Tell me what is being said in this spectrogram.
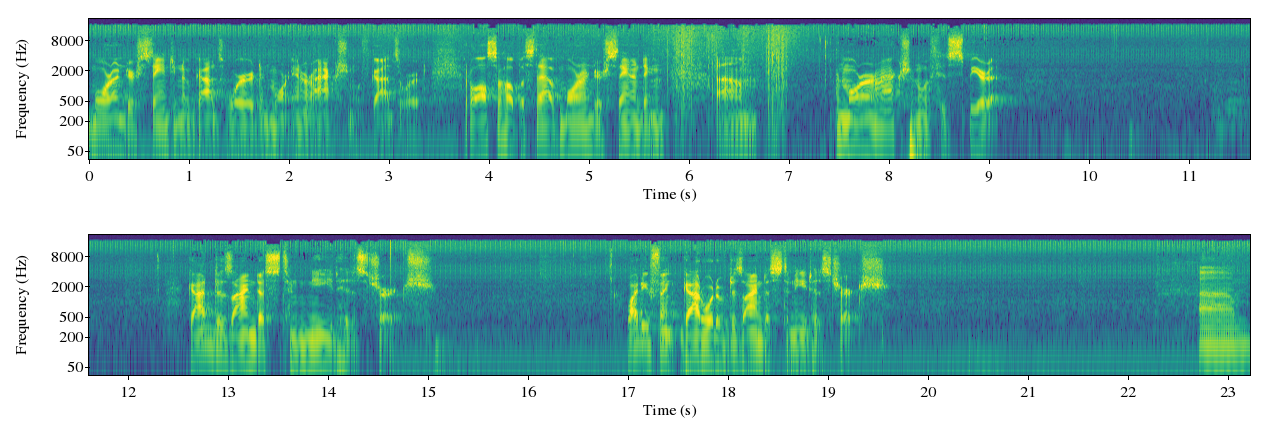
more understanding of God's Word and more interaction with God's Word. It'll also help us to have more understanding um, and more interaction with His Spirit. God designed us to need His church. Why do you think God would have designed us to need His church? Um,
